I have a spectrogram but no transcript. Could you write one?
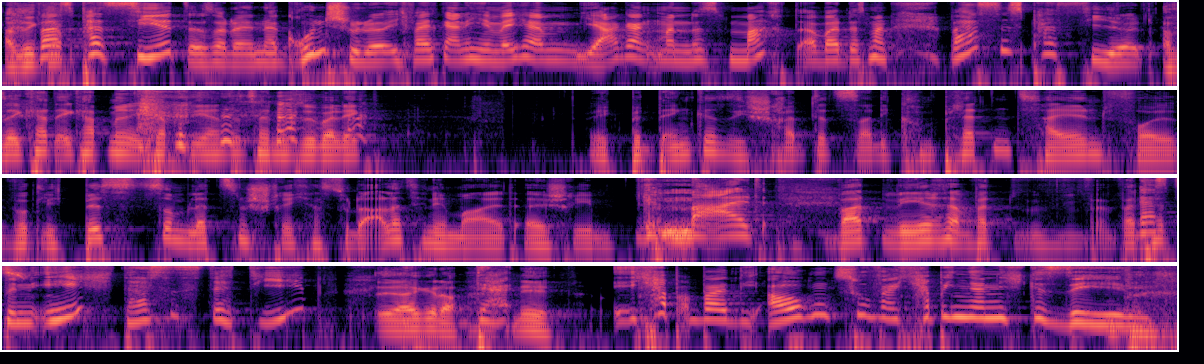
Also was hab- passiert ist. Oder in der Grundschule. Ich weiß gar nicht, in welchem Jahrgang man das macht, aber dass man, was ist passiert? Also ich hatte, ich habe mir, ich habe die ganze Zeit so überlegt, ich bedenke, sie schreibt jetzt da die kompletten Zeilen voll, wirklich bis zum letzten Strich hast du da alles hingemalt, äh, geschrieben. Gemalt. Was wäre, was, was Das bin ich? Das ist der Dieb? Ja, genau. Der, nee, Ich habe aber die Augen zu, weil ich habe ihn ja nicht gesehen.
